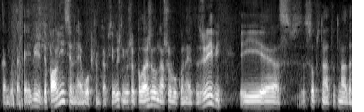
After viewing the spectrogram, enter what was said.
как бы такая вещь дополнительная, в общем-то, Всевышний уже положил нашу руку на этот жребий, и, э, собственно, тут надо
